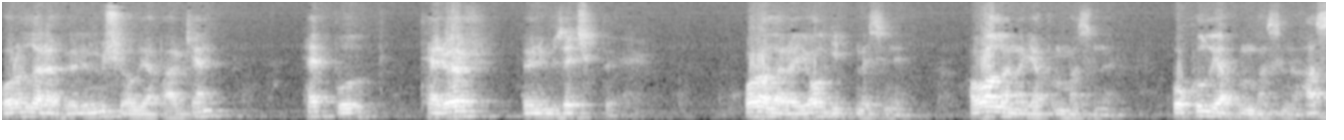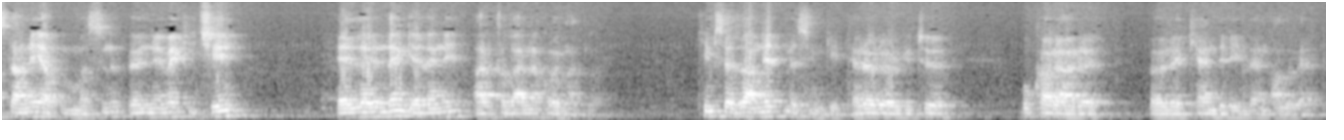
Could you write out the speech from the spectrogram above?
oralara bölünmüş yol yaparken hep bu terör önümüze çıktı. Oralara yol gitmesini, havaalanı yapılmasını, okul yapılmasını, hastane yapılmasını önlemek için ellerinden geleni arkalarına koymadılar. Kimse zannetmesin ki terör örgütü bu kararı böyle kendiliğinden alıverdi.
